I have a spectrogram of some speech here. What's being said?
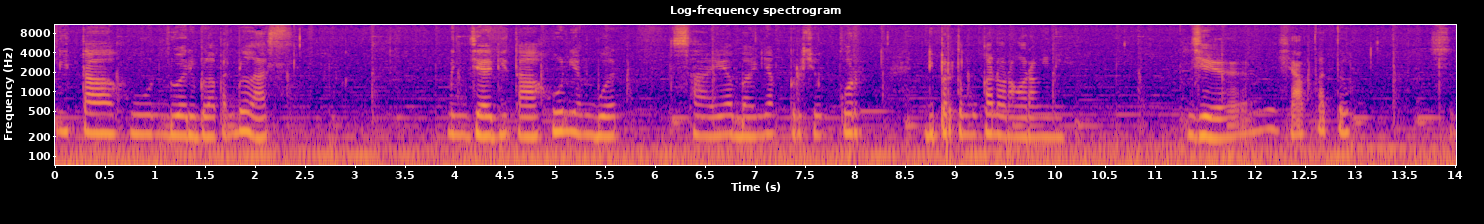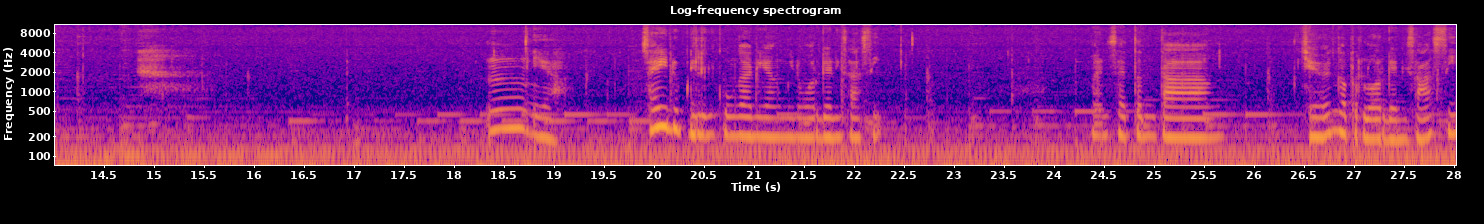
di tahun 2018 menjadi tahun yang buat saya banyak bersyukur dipertemukan orang-orang ini. Ya, yeah, siapa tuh? Hmm, iya. Saya hidup di lingkungan yang minum organisasi. Mindset tentang cewek nggak perlu organisasi.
